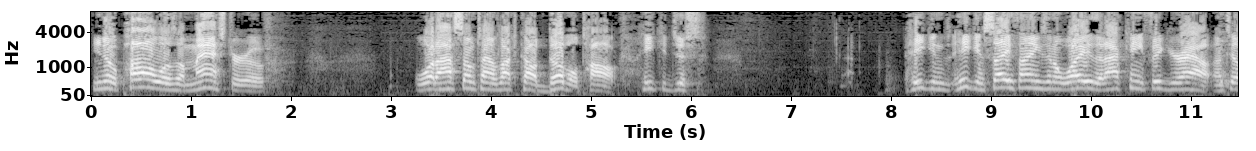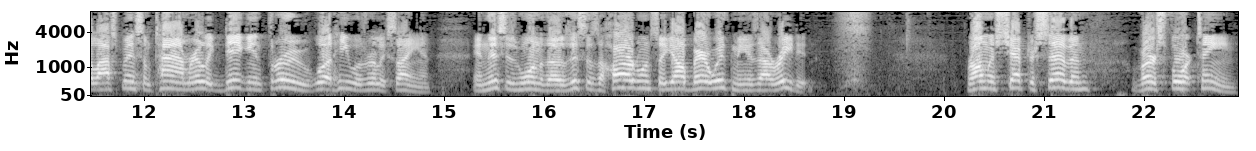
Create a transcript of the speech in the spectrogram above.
you know, Paul was a master of what I sometimes like to call double talk. He could just he can he can say things in a way that I can't figure out until I spend some time really digging through what he was really saying. And this is one of those. This is a hard one, so y'all bear with me as I read it. Romans chapter 7, verse 14.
